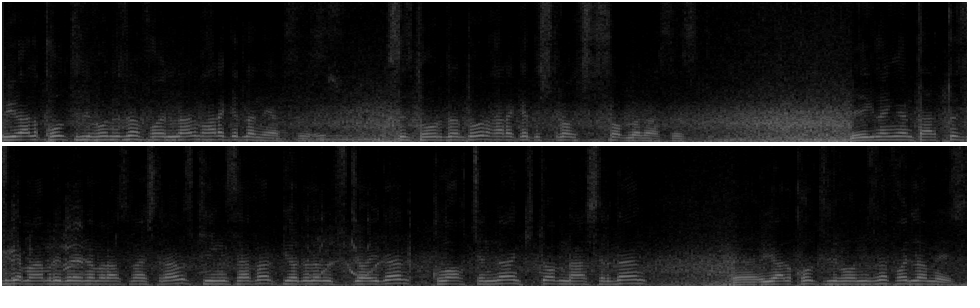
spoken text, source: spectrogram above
uyali qo'l telefoningizdan foydalanib harakatlanyapsiz. Siz to'g'ridan-to'g'ri harakat ishtirokchisi hisoblanasiz. belgilangan tartibda sizga ma'muriy bayonnoma rasmiylashtiramiz. Keyingi safar piyodalar o'tish joyidan, quloqchindan, kitob nashrdan Э, uyali qo'l telefoningizdan foydalanmaysiz.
